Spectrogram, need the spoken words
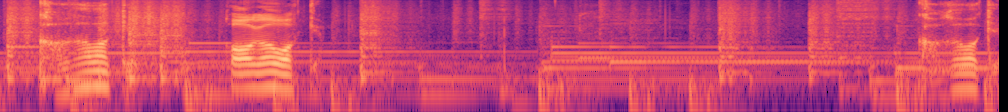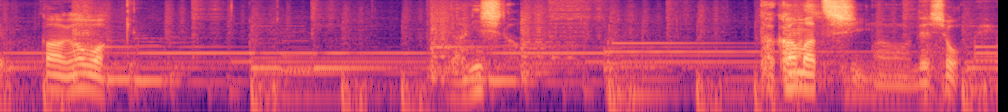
ー、香川県香川県香川県香川県何市だ高松市うんでしょうね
